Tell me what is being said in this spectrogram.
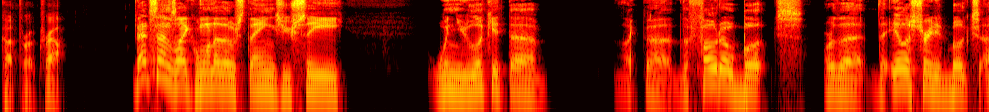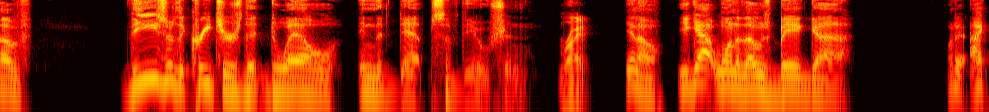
cutthroat trout. That sounds like one of those things you see when you look at the like the the photo books or the the illustrated books of these are the creatures that dwell in the depths of the ocean. Right. You know, you got one of those big uh what it, I,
